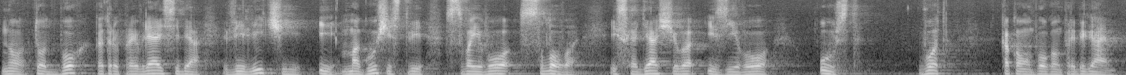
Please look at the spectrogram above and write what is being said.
Но тот Бог, который проявляет себя в величии и могуществе своего Слова, исходящего из Его уст. Вот к какому Богу мы прибегаем –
